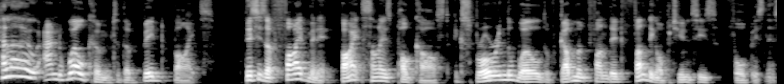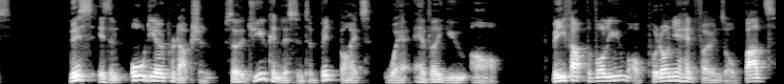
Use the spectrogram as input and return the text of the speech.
Hello and welcome to the Bid Bites. This is a five minute bite sized podcast exploring the world of government funded funding opportunities for business. This is an audio production so that you can listen to Bid Bites wherever you are. Beef up the volume or put on your headphones or buds,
